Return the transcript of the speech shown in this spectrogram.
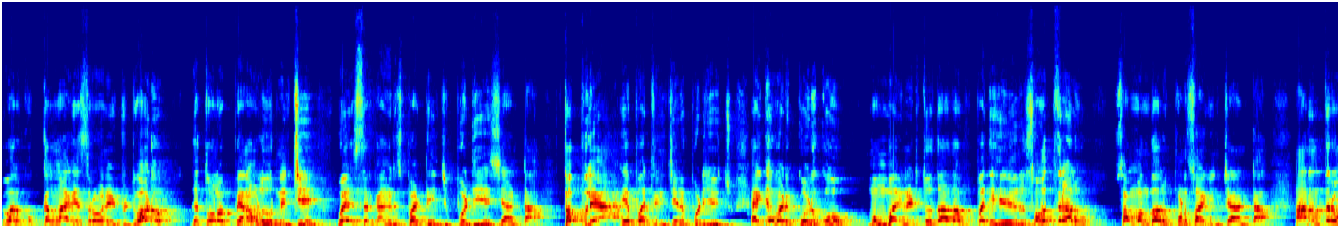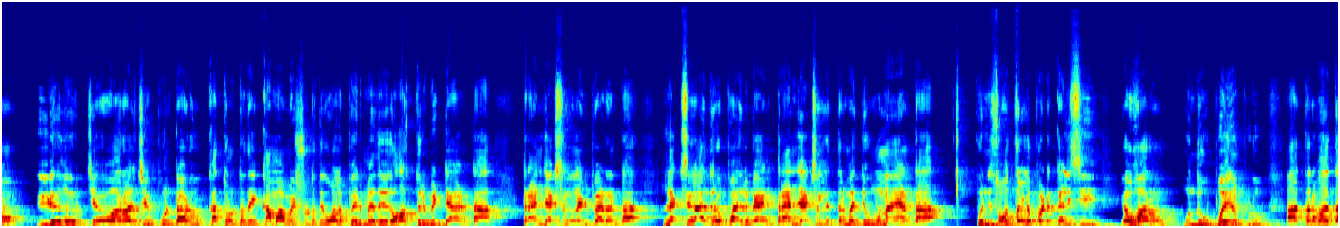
ఇవాళ కుక్కల నాగేశ్వరం అనేటువంటి వాడు గతంలో పెనమలూరు నుంచి వైఎస్ఆర్ కాంగ్రెస్ పార్టీ నుంచి పోటీ చేశా అంట తప్పులే ఏ పార్టీ నుంచి అయినా పోటీ చేయొచ్చు. అయితే వాడి కొడుకు ముంబై నటితో దాదాపు పదిహేను సంవత్సరాలు సంబంధాలు కొనసాగించా అంట. అనంతరం వీడేదో చె- వివరాలు చెప్పుంటాడు కథ ఉంటుంది కమామిషన్ ఉంటుంది వాళ్ళ పేరు మీద ఏదో ఆస్తులు పెట్టాడంట ట్రాన్సాక్షన్లు నడిపాడంట. లక్షలాది రూపాయలు బ్యాంక్ ట్రాన్సాక్షన్లు ఇద్దరి మధ్య ఉన్నాయంట. కొన్ని సంవత్సరాల పాటు కలిసి వ్యవహారం ముందుకు పోయినప్పుడు ఆ తర్వాత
